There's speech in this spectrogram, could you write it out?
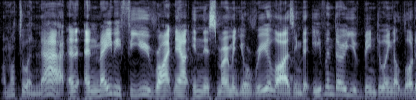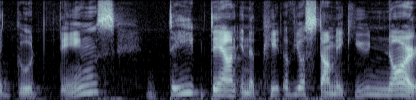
I'm not doing that. And, and maybe for you right now in this moment, you're realizing that even though you've been doing a lot of good things, deep down in the pit of your stomach, you know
